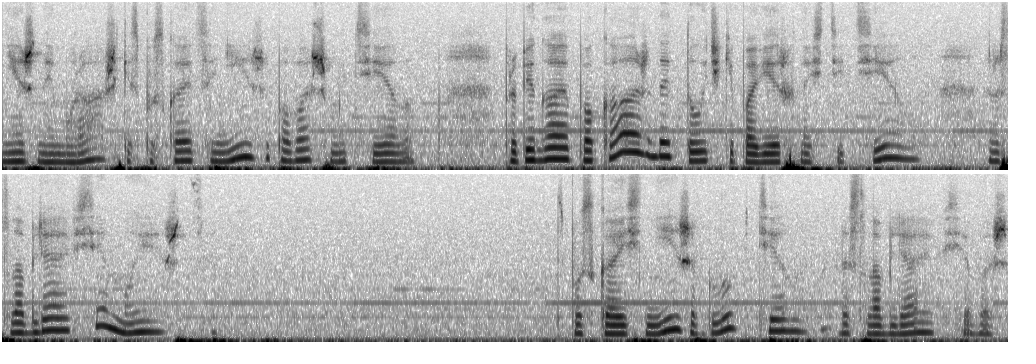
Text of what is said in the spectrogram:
нежные мурашки спускаются ниже по вашему телу, пробегая по каждой точке поверхности тела, расслабляя все мышцы, спускаясь ниже вглубь тела, расслабляя все ваши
